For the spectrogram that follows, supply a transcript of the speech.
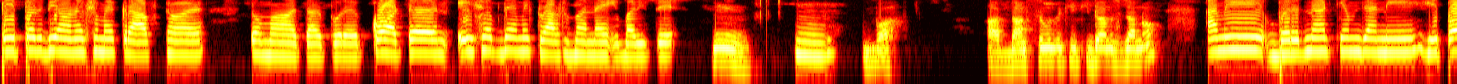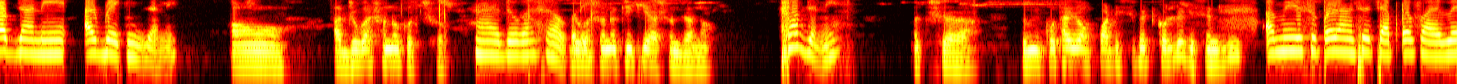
পেপার দিয়ে অনেক সময় ক্রাফট হয় তোমার তারপরে কটন এইসব দিয়ে আমি ক্রাফট বানাই বাড়িতে। হুম। হুম। বাহ! আর ডান্সের মধ্যে কি কি ডান্স জানো? আমি ভরতনাট্যম জানি হিপ হপ জানি আর ব্রেকিং জানি। ও আর যোগাসনও করছ? হ্যাঁ যোগাসন করি। যোগাসনে কি কি আসন জানো? সব জানি। আচ্ছা। তুমি কোথায় পার্টিসিপেট করলে রিসেন্টলি আমি সুপার ডান্সের চ্যাপ্টার ফাইভে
